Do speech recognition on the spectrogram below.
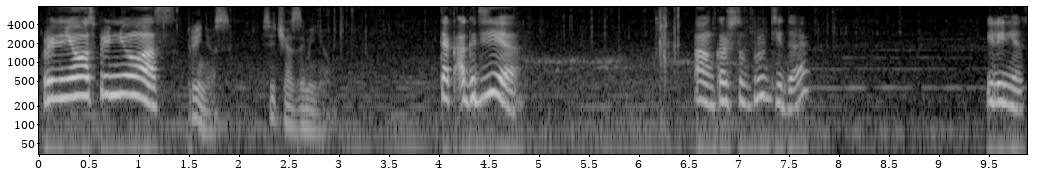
Принес, принес. Принес. Сейчас заменю. Так, а где? А, он, кажется, в груди, да? Или нет?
